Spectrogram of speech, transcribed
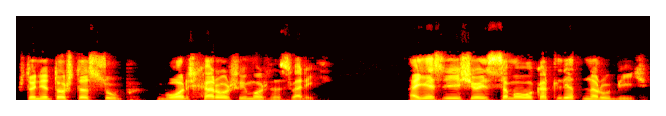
что не то что суп, борщ хороший можно сварить. А если еще из самого котлет нарубить,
